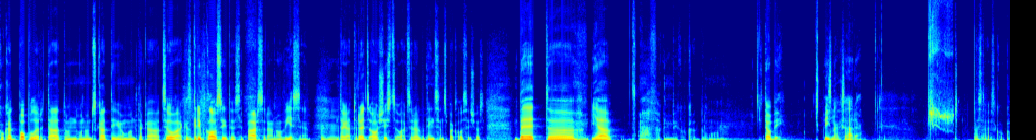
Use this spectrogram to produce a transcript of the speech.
kaut kāda popularitāte un, un, un skatījumu. Un cilvēki, kas grib klausīties, ir pārsvarā no viesiem. Mhm. Un tagad tu redz, o, šis cilvēks varētu būt interesants, paklausīšos. Bet, uh, jā, ah, fuck, man bija kaut kāda doma. Tev bija. Iznāks ārā. Pastāst kaut ko.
